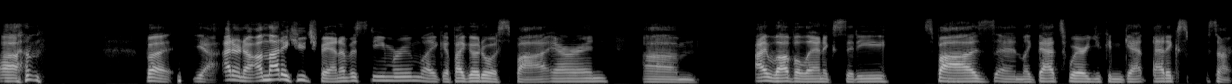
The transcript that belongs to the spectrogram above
Um but yeah, I don't know. I'm not a huge fan of a steam room. Like if I go to a spa, Aaron, um, I love Atlantic City spas, and like that's where you can get that. Ex- sorry,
